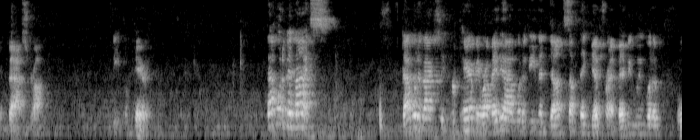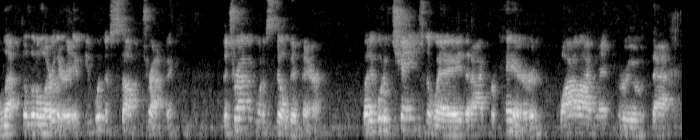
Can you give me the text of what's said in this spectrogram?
in Bastrop. Be prepared. That would have been nice. That would have actually prepared me, right? Maybe I would have even done something different. Maybe we would have left a little earlier. It, it wouldn't have stopped traffic. The traffic would have still been there, but it would have changed the way that I prepared while I went through that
